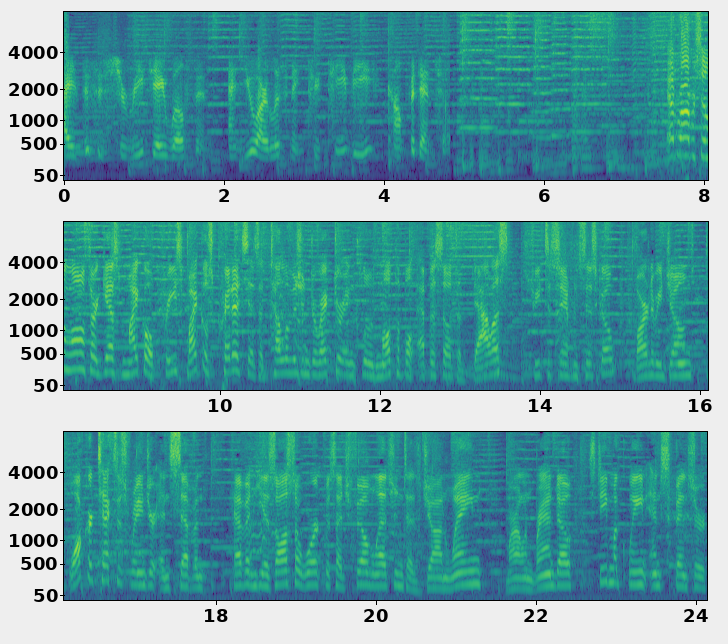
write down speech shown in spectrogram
Hi, this is Cherie J. Wilson, and you are listening to TV Confidential. Ed Robertson, along with our guest Michael Preece. Michael's credits as a television director include multiple episodes of Dallas, Streets of San Francisco, Barnaby Jones, Walker, Texas Ranger, and Seventh Heaven. He has also worked with such film legends as John Wayne, Marlon Brando, Steve McQueen, and Spencer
